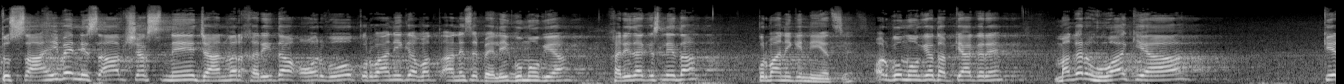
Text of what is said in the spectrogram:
تو صاحب نصاب شخص نے جانور خریدا اور وہ قربانی کا وقت آنے سے پہلے ہی گم ہو گیا۔ خریدا کس لیے تھا؟ قربانی کی نیت سے۔ اور گم ہو گیا تو اب کیا کریں؟ مگر ہوا کیا کہ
